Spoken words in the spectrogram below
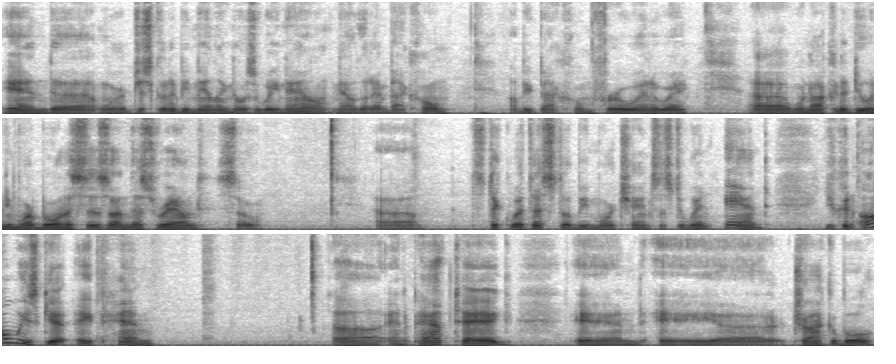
and uh, we're just going to be mailing those away now. Now that I'm back home, I'll be back home for a while anyway. we're not going to do any more bonuses on this round, so stick with us. There'll be more chances to win. And you can always get a pen uh, and a path tag and a uh, trackable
